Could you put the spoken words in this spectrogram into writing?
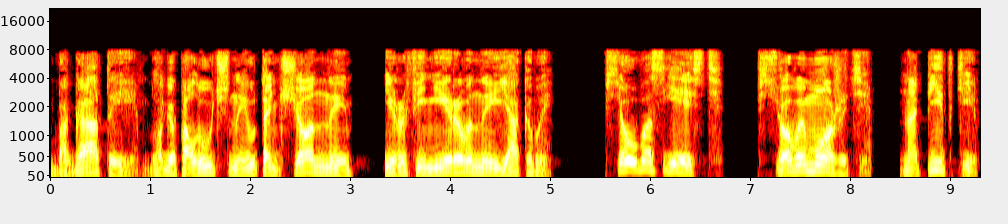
Богатые, благополучные, утонченные и рафинированные якобы. Все у вас есть, все вы можете. Напитки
